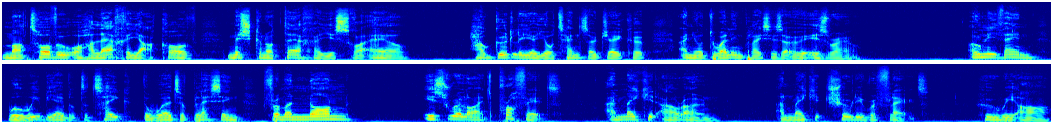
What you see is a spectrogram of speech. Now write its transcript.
Matovu ohalecha Yaakov mishkanotecha Yisrael. How goodly are your tents, O Jacob, and your dwelling places, O Israel. Only then will we be able to take the words of blessing from a non Israelite prophet and make it our own and make it truly reflect who we are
